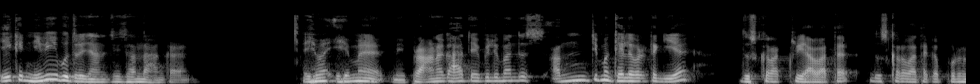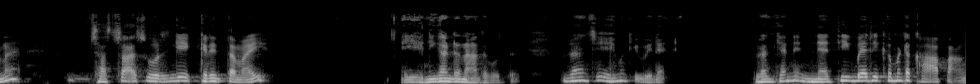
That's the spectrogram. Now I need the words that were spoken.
ඒක නෙවෙයි බුදුරජාණන්සේ සඳහන් කරන්නේ. එහෙම එහෙම මේ ප්‍රාණඝාතය පිළිබඳ අන්තිම කෙලවරට ගිය දුෂ්කර ක්‍රියාවත දුෂ්කර වතක පුරන ශස්ත්‍රාසුරගේ එක්කෙනෙක් තමයි ඒ නිගණ්ඨනාත පුත්. බුදුන්සේ එහෙම කිව්වේ නැහැ. බුදුන් කියන්නේ නැති බැරිකමට කාපං.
